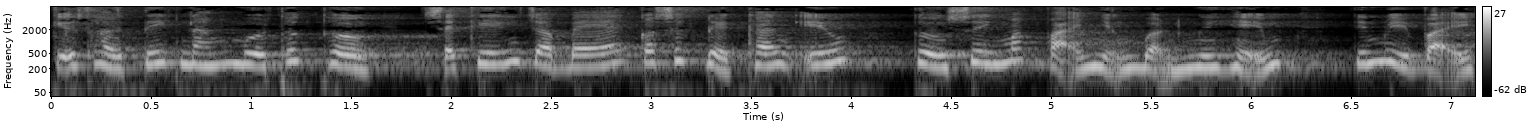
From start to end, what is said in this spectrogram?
kiểu thời tiết nắng mưa thất thường sẽ khiến cho bé có sức đề kháng yếu, thường xuyên mắc phải những bệnh nguy hiểm. Chính vì vậy,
